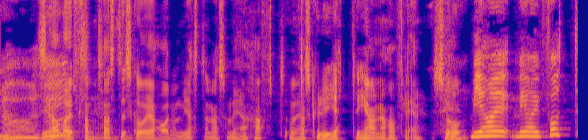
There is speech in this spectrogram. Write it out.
Ja, Det har varit fantastiskt skoj att ha de gästerna som vi har haft och jag skulle jättegärna ha fler. Så Vi har, ju, vi har ju fått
